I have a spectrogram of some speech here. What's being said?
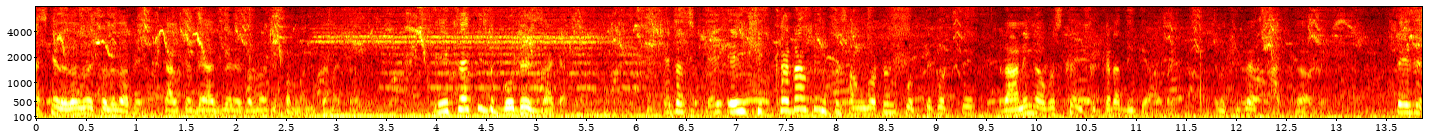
আজকে রেজাল্ট হয়ে চলে যাবে, কালকে যে আসবে রেজাল্ট ভাইকে সম্মান জানাতে হবে। এটা কিন্তু বোধের জায়গা। এটা এই শিক্ষাটাও কিন্তু সংগঠন করতে করতে রানিং অবস্থায় এই শিক্ষাটা দিতে হবে। এবং শিক্ষা থাকতে হবে। তো এই যে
